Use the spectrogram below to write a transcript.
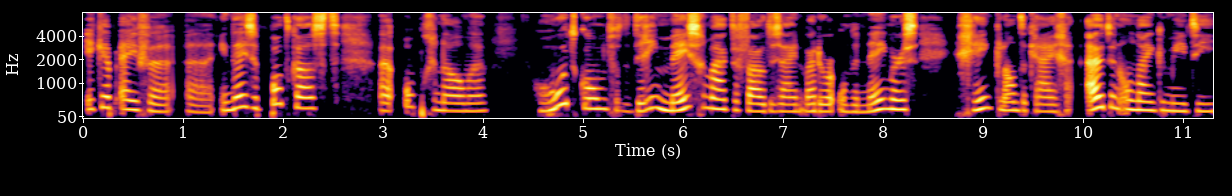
ik heb even uh, in deze podcast uh, opgenomen hoe het komt, wat de drie meest gemaakte fouten zijn, waardoor ondernemers geen klanten krijgen uit een online community,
